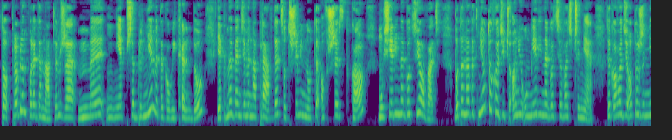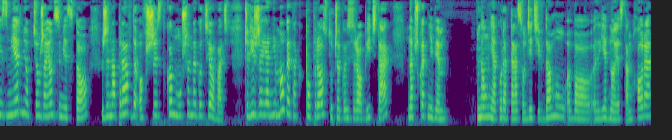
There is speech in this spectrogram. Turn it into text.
to problem polega na tym, że my nie przebrniemy tego weekendu, jak my będziemy naprawdę co trzy minuty o wszystko musieli negocjować. Bo to nawet nie o to chodzi, czy oni umieli negocjować, czy nie. Tylko chodzi o to, że niezmiernie obciążającym jest to, że naprawdę o wszystko muszę negocjować. Czyli, że ja nie mogę tak po prostu czegoś zrobić, tak? Na przykład, nie wiem, no, u mnie akurat teraz są dzieci w domu, bo jedno jest tam chore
